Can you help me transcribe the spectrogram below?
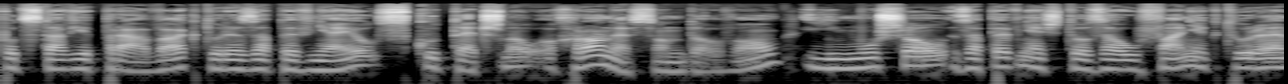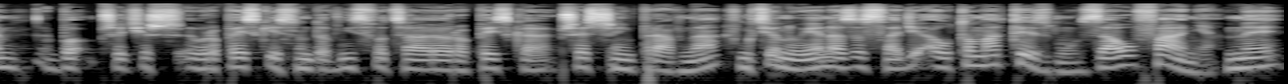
podstawie prawa, które zapewniają skuteczną ochronę sądową i muszą muszą zapewniać to zaufanie, które, bo przecież europejskie sądownictwo, cała europejska przestrzeń prawna funkcjonuje na zasadzie automatyzmu, zaufania. My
